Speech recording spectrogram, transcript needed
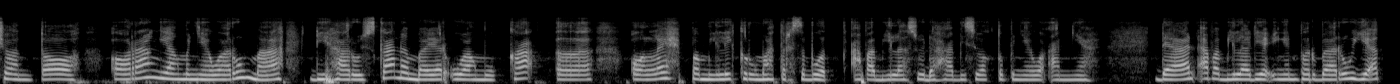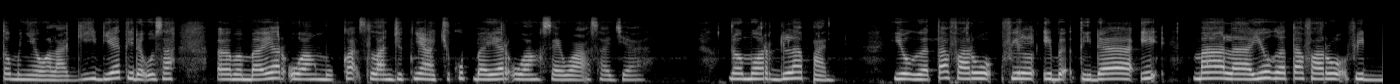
Contoh, orang yang menyewa rumah diharuskan membayar uang muka uh, oleh pemilik rumah tersebut apabila sudah habis waktu penyewaannya. Dan apabila dia ingin perbarui atau menyewa lagi, dia tidak usah uh, membayar uang muka selanjutnya, cukup bayar uang sewa saja. Nomor 8 yughtafaru fil ibtidai ma la yughtafaru fid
